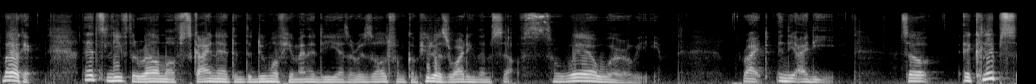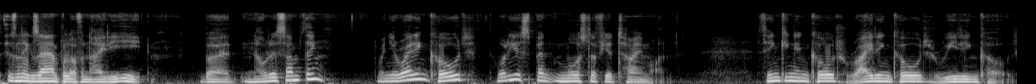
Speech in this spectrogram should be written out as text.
But ok, let's leave the realm of Skynet and the doom of humanity as a result from computers writing themselves. So where were we? Right, in the IDE. So Eclipse is an example of an IDE, but notice something? When you're writing code, what do you spend most of your time on? Thinking in code, writing code, reading code.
